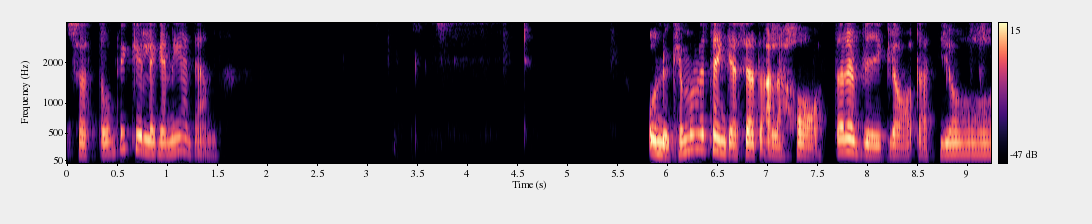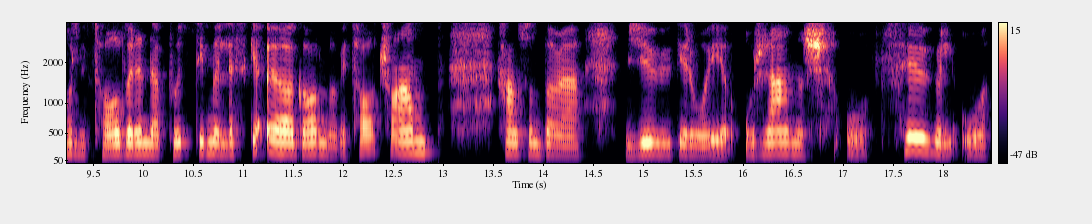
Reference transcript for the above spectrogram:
så att de fick ju lägga ner den. Och nu kan man väl tänka sig att alla hatare blir glada att ja, nu tar vi den där Putin med läskiga ögon och vi tar Trump. Han som bara ljuger och är orange och ful och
